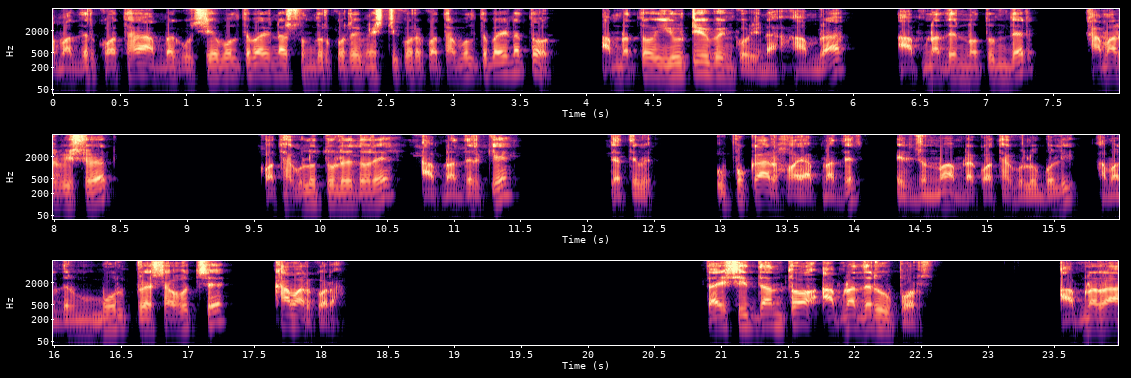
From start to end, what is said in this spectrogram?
আমাদের কথা আমরা গুছিয়ে বলতে পারি না, সুন্দর করে, মিষ্টি করে কথা বলতে পারি না তো। আমরা তো ইউটিউবিং করি না। আমরা আপনাদের নতুনদের খামার বিষয়ক কথাগুলো তুলে ধরে আপনাদেরকে যাতে উপকার হয় আপনাদের, এর জন্য আমরা কথাগুলো বলি। আমাদের মূল পেশা হচ্ছে খামার করা। তাই সিদ্ধান্ত আপনাদের উপর। আপনারা,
